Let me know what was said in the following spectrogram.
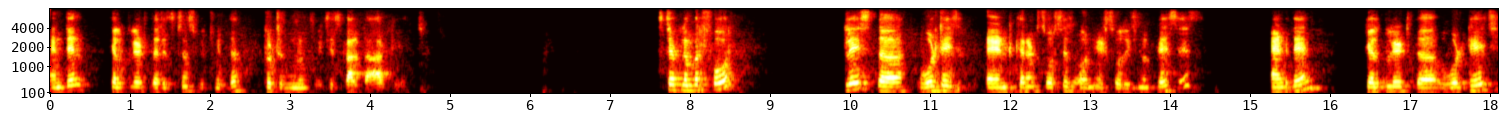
And then calculate the resistance between the two terminals, which is called the RTH. Step number four, place the voltage and current sources on its original places and then calculate the voltage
